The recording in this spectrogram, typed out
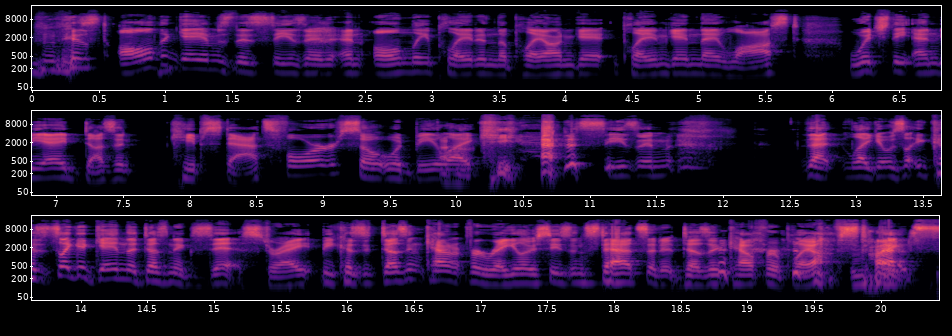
missed all the games this season and only played in the play on game play-in game they lost, which the NBA doesn't keep stats for. So it would be Uh-huh. like he had a season that like it was like because it's like a game that doesn't exist, right? Because it doesn't count for regular season stats and it doesn't count for playoff stats.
